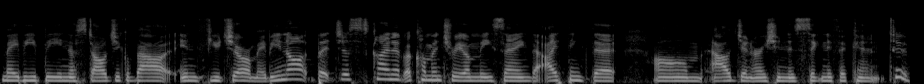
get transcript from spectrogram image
maybe be nostalgic about in future or maybe not, but just kind of a commentary on me saying that I think that um, our generation is significant too.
